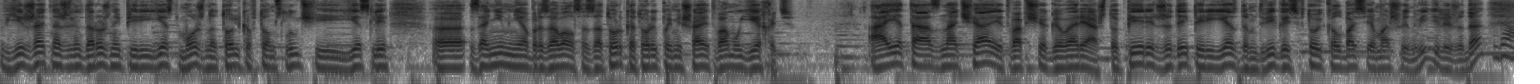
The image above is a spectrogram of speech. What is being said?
Въезжать на железнодорожный переезд можно только в том случае, если э, за ним не образовался затор, который помешает вам уехать. А это означает, вообще говоря, что перед ЖД-переездом, двигаясь в той колбасе машин, видели же, да? Да.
